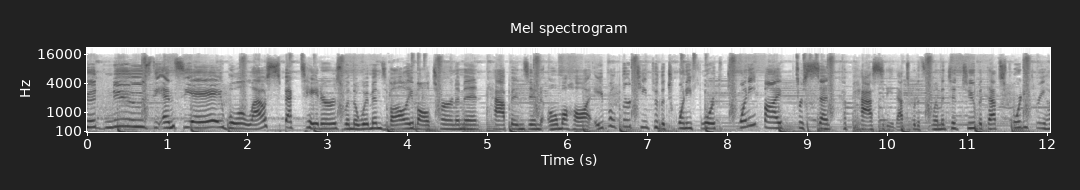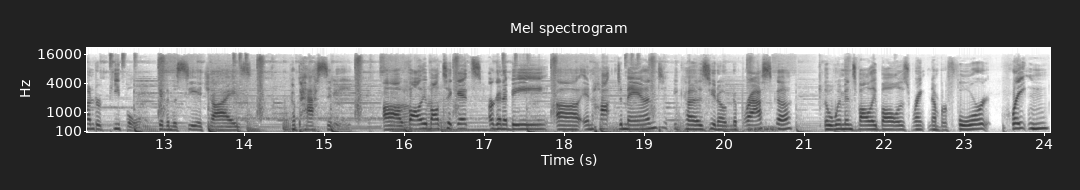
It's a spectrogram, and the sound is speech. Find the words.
Good news. The NCAA will allow spectators when the women's volleyball tournament happens in Omaha, April 13th through the 24th, 25% capacity. That's what it's limited to, but that's 4,300 people given the CHI's capacity. Uh, volleyball tickets are going to be uh, in hot demand because, you know, Nebraska, the women's volleyball is ranked number four. Creighton,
